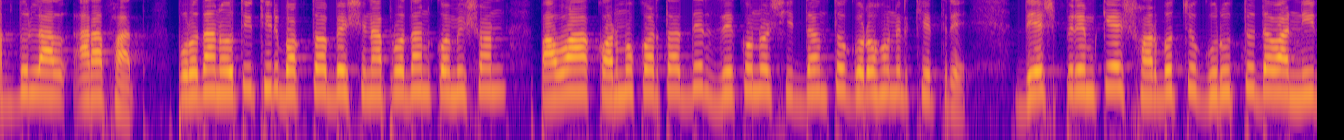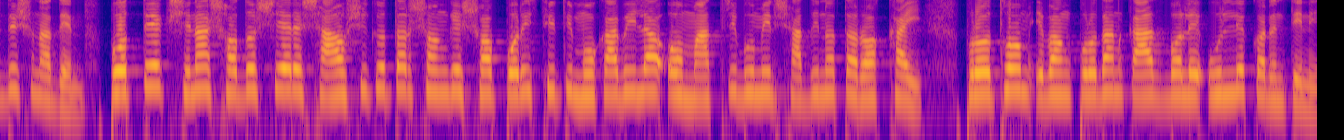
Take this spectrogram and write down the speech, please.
Abdullah Arafat. প্রধান অতিথির বক্তব্যে সেনাপ্রধান কমিশন পাওয়া কর্মকর্তাদের যে কোনো সিদ্ধান্ত গ্রহণের ক্ষেত্রে দেশপ্রেমকে সর্বোচ্চ গুরুত্ব দেওয়ার নির্দেশনা দেন। প্রত্যেক সেনা সদস্যের সাহসিকতার সঙ্গে সব পরিস্থিতি মোকাবিলা ও মাতৃভূমির স্বাধীনতা রক্ষাই প্রথম এবং প্রধান কাজ বলে উল্লেখ করেন তিনি।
